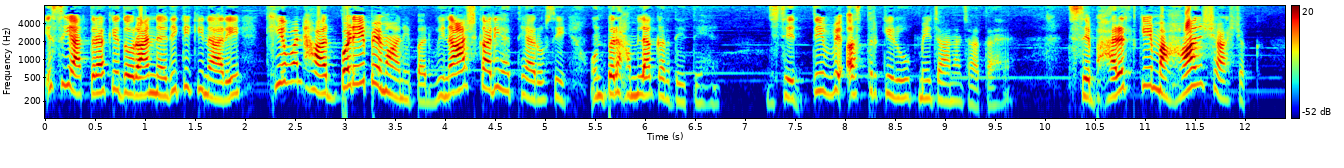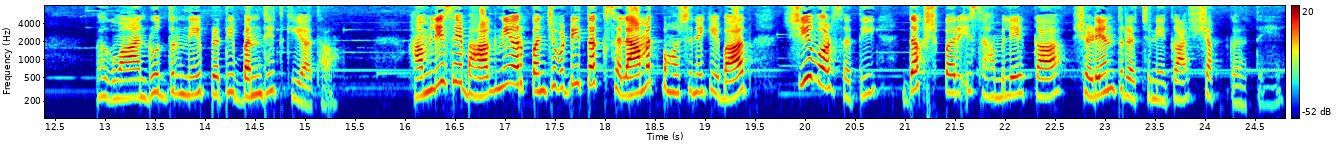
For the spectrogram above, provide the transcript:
इस यात्रा के दौरान नदी के किनारे खेवनहार बड़े पैमाने पर विनाशकारी हथियारों से उन पर हमला कर देते हैं, जिसे दिव्य अस्त्र के रूप में जाना जाता है, जिसे भारत के महान शासक भगवान रुद्र ने प्रतिबंधित किया था। हमले से भागने और पंचवटी तक सलामत पहुँचने के बाद शिव और सती दक्ष पर इस हमले का षड्यंत्र रचने का शक करते हैं।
